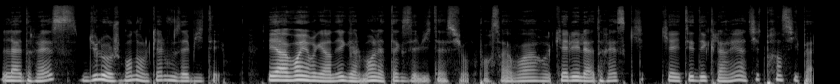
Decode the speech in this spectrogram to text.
l'adresse du logement dans lequel vous habitez. Et avant, il regardait également la taxe d'habitation pour savoir quelle est l'adresse qui a été déclarée à titre principal.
